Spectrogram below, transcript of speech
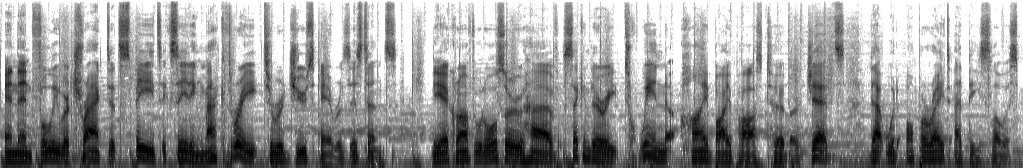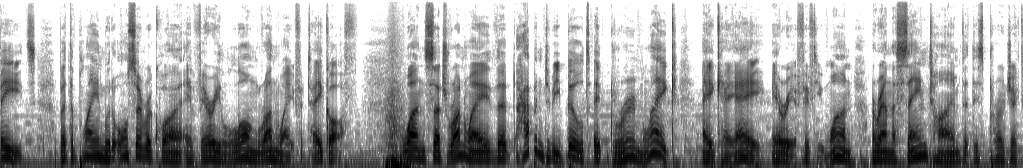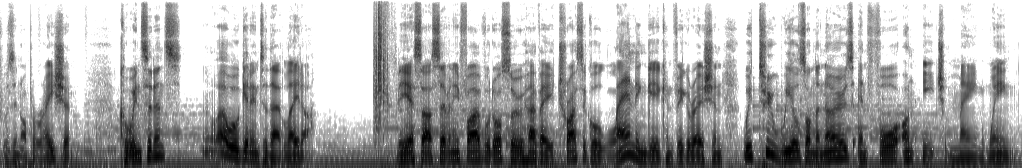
and then fully retract at speeds exceeding Mach 3 to reduce air resistance. The aircraft would also have secondary twin high bypass turbojets that would operate at these slower speeds, but the plane would also require a very long runway for takeoff. One such runway that happened to be built at Groom Lake, aka Area 51, around the same time that this project was in operation. Coincidence? Well, we'll get into that later. The SR-75 would also have a tricycle landing gear configuration with two wheels on the nose and four on each main wing.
